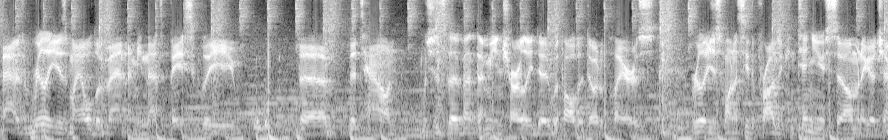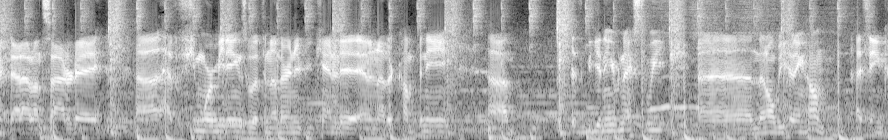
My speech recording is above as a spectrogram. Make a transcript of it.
that really is my old event. I mean that's basically the, the town, which is the event that me and Charlie did with all the Dota players. Really just want to see the project continue, so I'm gonna go check that out on Saturday. Uh, have a few more meetings with another interview candidate and another company uh, at the beginning of next week, and then I'll be heading home. I think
